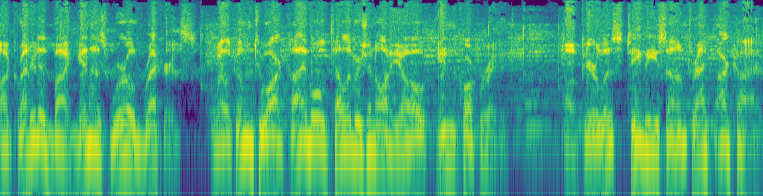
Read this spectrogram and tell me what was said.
Accredited by Guinness World Records, welcome to Archival Television Audio Incorporated, a peerless TV soundtrack archive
